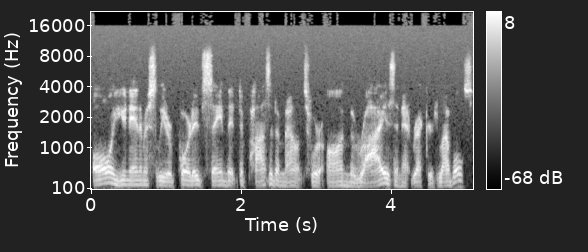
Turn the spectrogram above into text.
all unanimously reported saying that deposit amounts were on the rise and at record levels.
